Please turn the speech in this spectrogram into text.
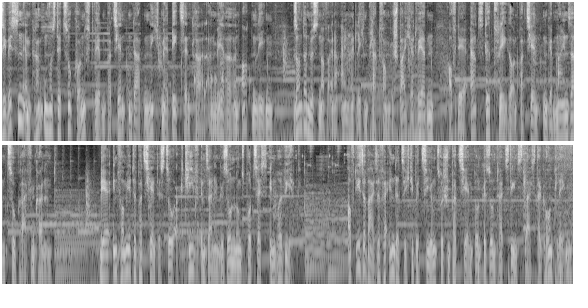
Sie wissen, im Krankenhaus der Zukunft werden Patientendaten nicht mehr dezentral an mehreren Orten liegen, sondern müssen auf einer einheitlichen Plattform gespeichert werden, auf der Ärzte, Pfleger und Patienten gemeinsam zugreifen können. Der informierte Patient ist so aktiv in seinen Gesundungsprozess involviert. Auf diese Weise verändert sich die Beziehung zwischen Patient und Gesundheitsdienstleister grundlegend.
